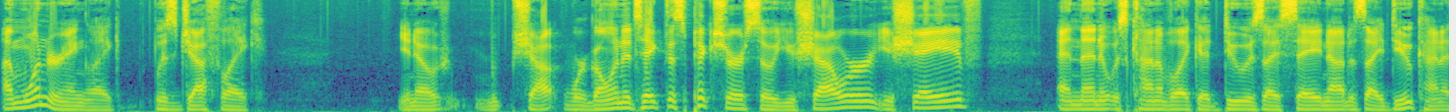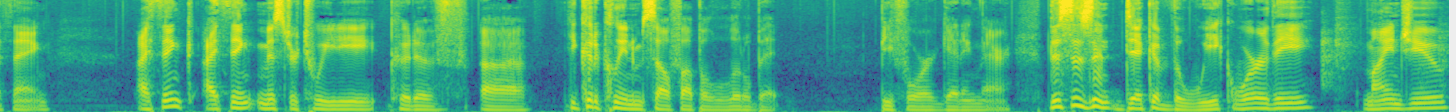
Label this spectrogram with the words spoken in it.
I'm wondering, like, was Jeff like, you know, shout, we're going to take this picture, so you shower, you shave, and then it was kind of like a do as I say, not as I do kind of thing. I think I think Mr. Tweedy could have uh, he could have cleaned himself up a little bit before getting there. This isn't Dick of the Week worthy, mind you.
